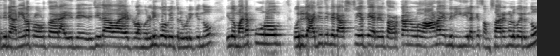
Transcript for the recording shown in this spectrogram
ഇതിന്റെ അണിയറ പ്രവർത്തകരായ ഇതിന്റെ രചയിതാവായിട്ടുള്ള മുരളിഗോപിയെ തെറിവിളിക്കുന്നു. ഇത് മനഃപൂർവം ഒരു രാജ്യത്തിന്റെ രാഷ്ട്രീയത്തെ അല്ലെങ്കിൽ തകർക്കാനുള്ളതാണ് എന്ന രീതിയിലൊക്കെ സംസാരങ്ങൾ വരുന്നു.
